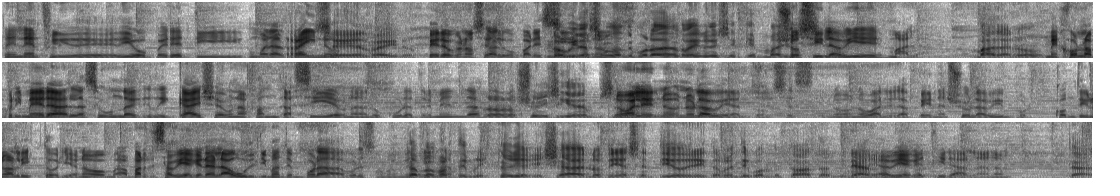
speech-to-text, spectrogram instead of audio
de Netflix de Diego Peretti, ¿cómo era? El Reino. Sí, el reino. Espero que no sea algo parecido. No vi la ¿no? segunda temporada del reino, dicen que es malísima. Yo sí la vi, es mala. Mala, ¿no? Mejor la primera, la segunda que decae ya es una fantasía, una locura tremenda. No, no, yo ni siquiera empecé. No a vale, no, no la vea entonces, no, no vale la pena. Yo la vi por continuar la historia, ¿no? Aparte sabía que era la última temporada, por eso me metí. Pero aparte una historia que ya no tenía sentido directamente cuando estaba terminando. Eh, había que estirarla, ¿no? Claro.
